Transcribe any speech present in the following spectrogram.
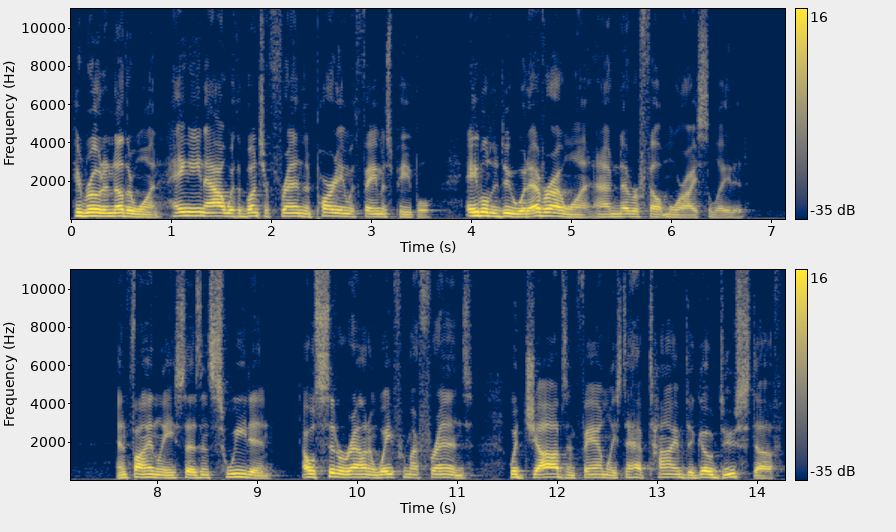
He wrote another one, hanging out with a bunch of friends and partying with famous people able to do whatever I want, and I've never felt more isolated. And finally, he says, in Sweden, I will sit around and wait for my friends with jobs and families to have time to go do stuff,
